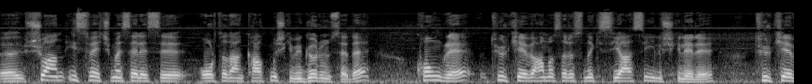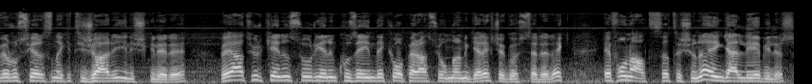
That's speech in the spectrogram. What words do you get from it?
Ee, şu an İsveç meselesi ortadan kalkmış gibi görünse de kongre Türkiye ve Hamas arasındaki siyasi ilişkileri, Türkiye ve Rusya arasındaki ticari ilişkileri veya Türkiye'nin Suriye'nin kuzeyindeki operasyonlarını gerekçe göstererek F-16 satışını engelleyebilir.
